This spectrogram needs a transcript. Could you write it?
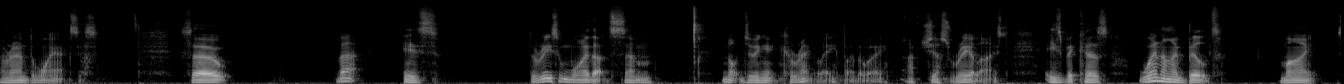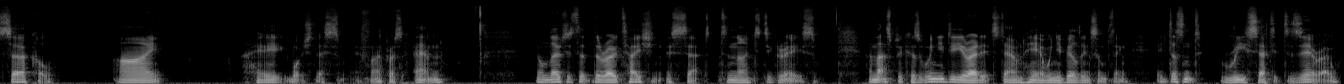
around the y-axis. So that is the reason why that's um, not doing it correctly, by the way, I've just realized, is because when I built my circle, I, hey, watch this, if I press N, you'll notice that the rotation is set to 90 degrees. And that's because when you do your edits down here, when you're building something, it doesn't reset it to zero.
